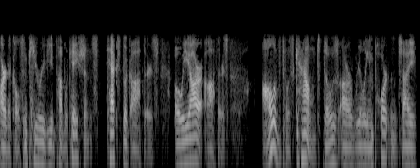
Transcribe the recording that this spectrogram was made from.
articles and peer-reviewed publications, textbook authors, OER authors, all of those count. Those are really important. I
